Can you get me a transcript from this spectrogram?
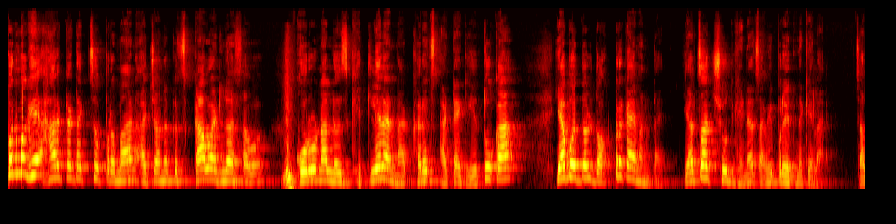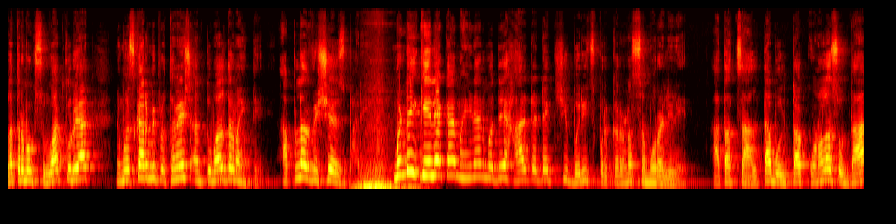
पण मग हे हार्ट अटॅकचं प्रमाण अचानकच का वाढलं असावं? कोरोना लस घेतलेल्यांना खरंच अटॅक येतो का? याबद्दल डॉक्टर काय म्हणतायत? याचाच शोध घेण्याचा मी प्रयत्न केला आहे चला तर मग सुरुवात करूयात. नमस्कार मी प्रथमेश आणि तुम्हाला तर माहिती आहे. आपला विषयच भारी म्हणजे गेल्या काय महिन्यांमध्ये हार्ट अटॅकची बरीच प्रकरणं समोर आलेली आहेत. आता चालता बोलता कोणाला सुद्धा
